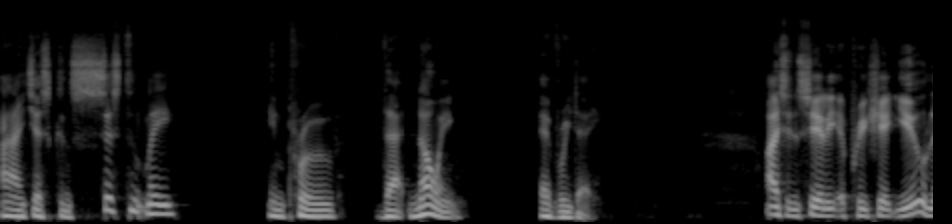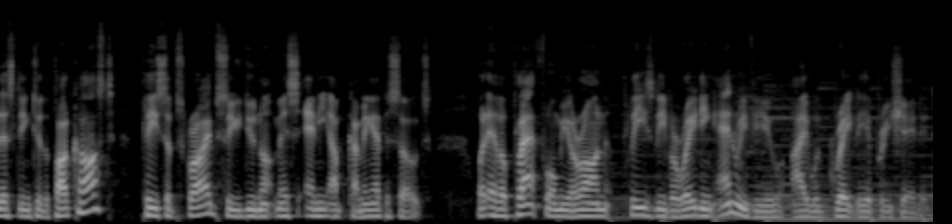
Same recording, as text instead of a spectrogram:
And I just consistently improve that knowing every day. I sincerely appreciate you listening to the podcast. Please subscribe so you do not miss any upcoming episodes. Whatever platform you're on, please leave a rating and review. I would greatly appreciate it.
